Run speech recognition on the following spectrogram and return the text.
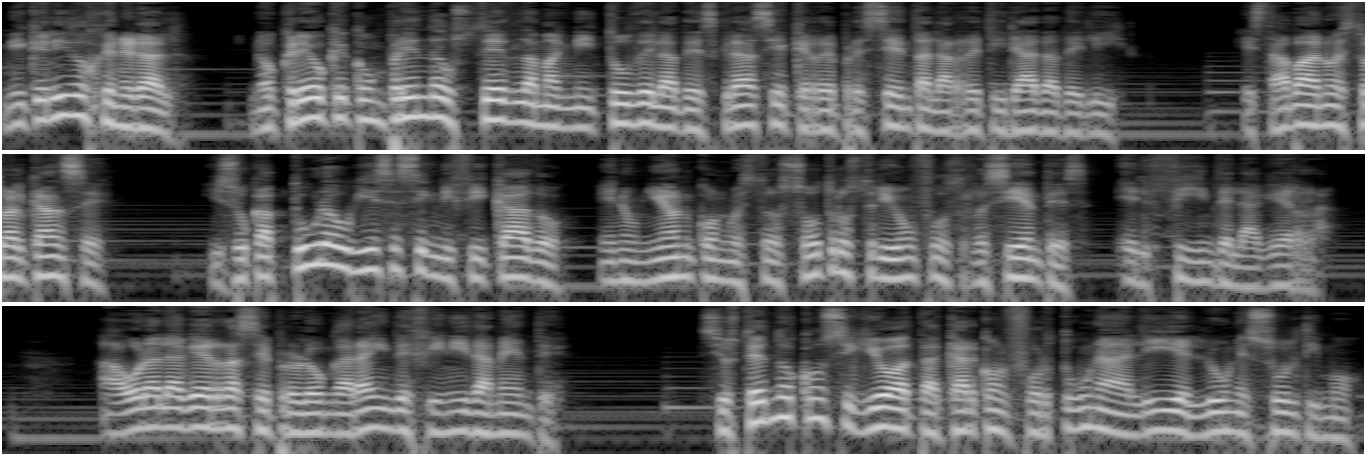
Mi querido general, no creo que comprenda usted la magnitud de la desgracia que representa la retirada de Lee estaba a nuestro alcance, y su captura hubiese significado, en unión con nuestros otros triunfos recientes, el fin de la guerra. Ahora la guerra se prolongará indefinidamente. Si usted no consiguió atacar con fortuna a Lee el lunes último,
